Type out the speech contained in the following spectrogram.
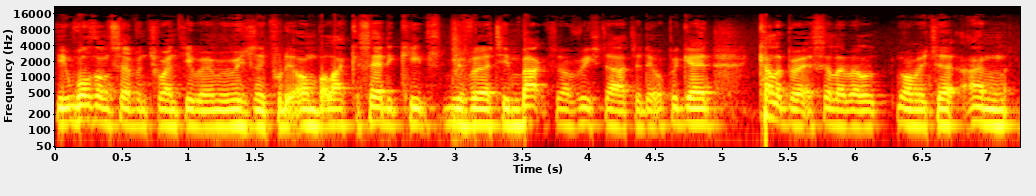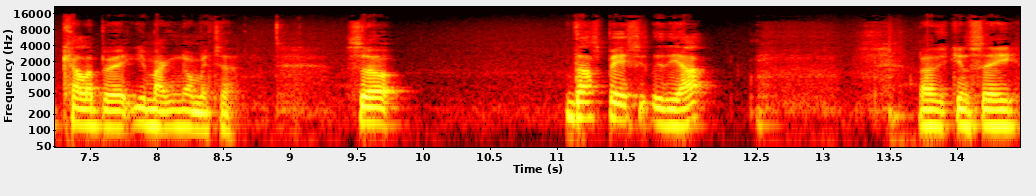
it was on 720 when we originally put it on but like I said it keeps reverting back so I've restarted it up again. Calibrate accelerometer and calibrate your magnometer. So that's basically the app. As you can see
